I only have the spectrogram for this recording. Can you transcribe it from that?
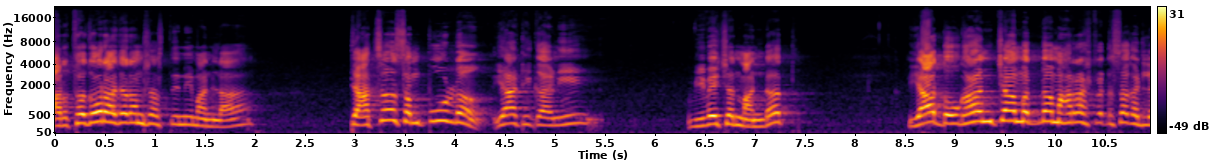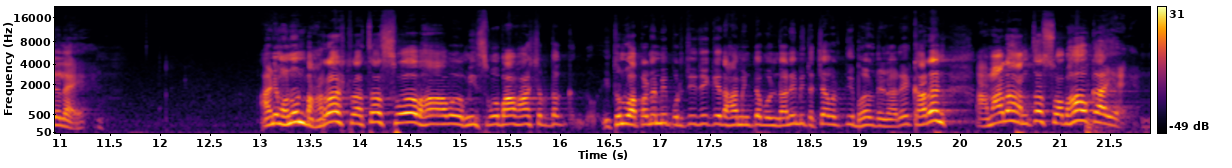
अर्थ जो राजाराम शास्त्रींनी मांडला त्याचं संपूर्ण या ठिकाणी विवेचन मांडत या दोघांच्यामधनं महाराष्ट्र कसा घडलेला आहे? आणि म्हणून महाराष्ट्राचा स्वभाव मी स्वभाव हा शब्द इथून वापरणं मी पुढचे जे काही दहा मिनटं बोलणार आहे मी त्याच्यावरती भर देणार आहे. कारण आम्हाला आमचा स्वभाव काय आहे?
